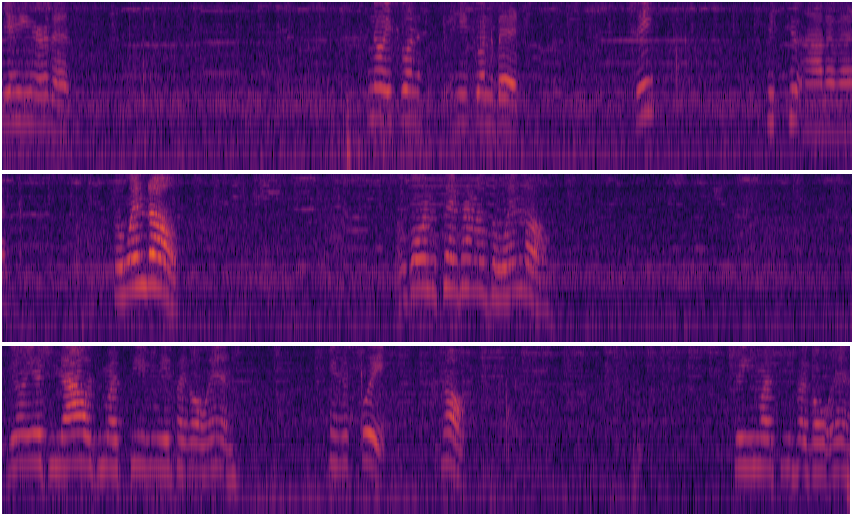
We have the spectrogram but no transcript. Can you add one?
Yeah, he heard it. No, he's going to he's going to bed. See? He's too out of it. The window. I'm going the same time as the window. The only issue now is he might see me if I go in. He's asleep. No. So you might see if I go in.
